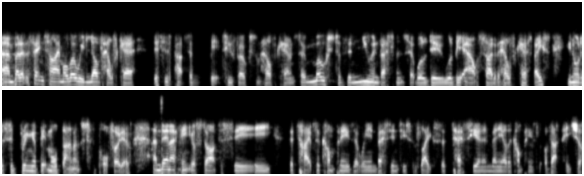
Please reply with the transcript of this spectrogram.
Um, but at the same time, although we love healthcare, this is perhaps a bit too focused on healthcare. And so most of the new investments that we'll do will be outside of the healthcare space in order to bring a bit more balance to the portfolio. And then I think you'll start to see the types of companies that we invest into, so like Tessian and many other companies of that nature.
